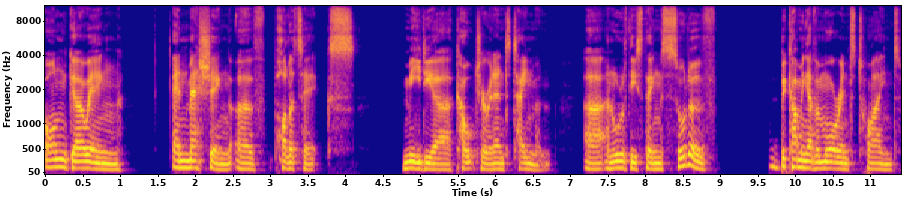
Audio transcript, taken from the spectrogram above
ongoing enmeshing of politics, media, culture, and entertainment, uh, and all of these things sort of becoming ever more intertwined.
